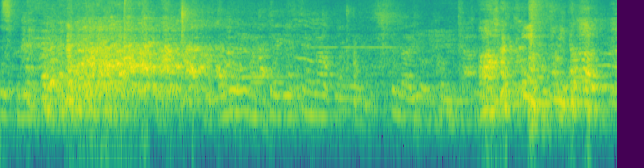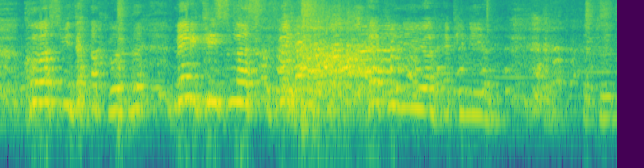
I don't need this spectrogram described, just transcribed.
술도. 오늘 갑자기 생각하고 생각이 올 겁니다. 아 고맙습니다 고맙습니다 고맙습니다 메리 크리스마스 해피 뉴 이어 해피 뉴 이어 돈돈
